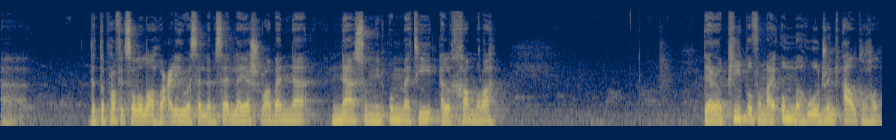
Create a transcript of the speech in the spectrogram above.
uh, that the Prophet ﷺ said, لا يشربن ناس من أمتي الخمرة There are people from my ummah who will drink alcohol.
